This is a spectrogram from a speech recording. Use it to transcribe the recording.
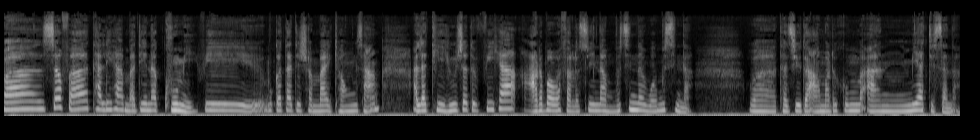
وسوف تليها مدينة كومي في مقاطعة شمال 경상 التي يوجد فيها 34 مسنة ومسنة وتزيد أعمارهم عن 100 سنة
